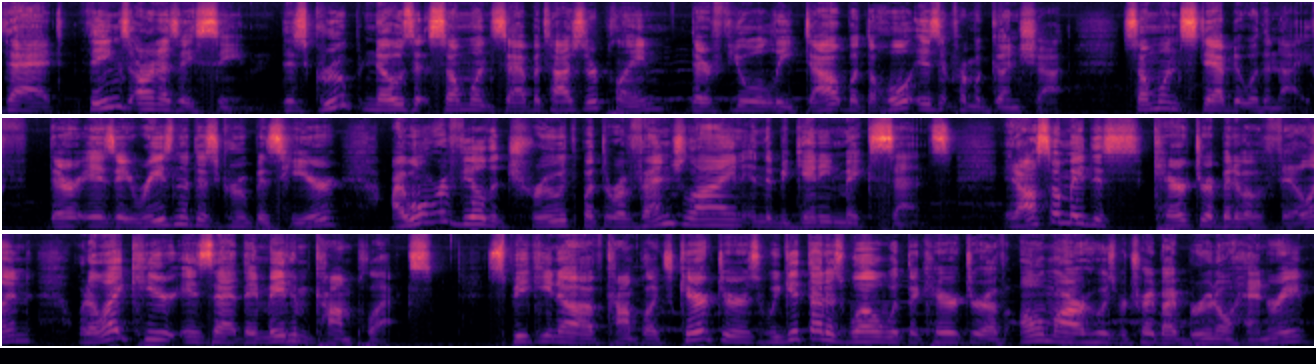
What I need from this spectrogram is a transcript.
that things aren't as they seem. This group knows that someone sabotaged their plane, their fuel leaked out, but the hole isn't from a gunshot. Someone stabbed it with a knife. There is a reason that this group is here. I won't reveal the truth, but the revenge line in the beginning makes sense. It also made this character a bit of a villain. What I like here is that they made him complex. Speaking of complex characters, we get that as well with the character of Omar, who is portrayed by Bruno Henry.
